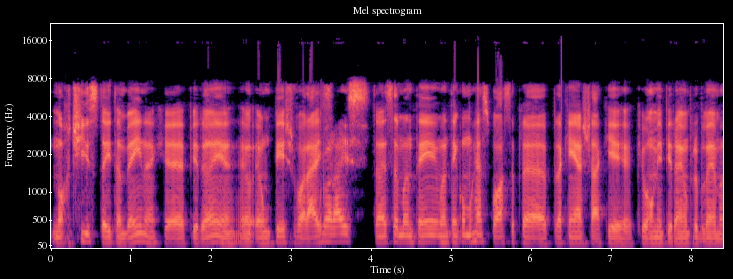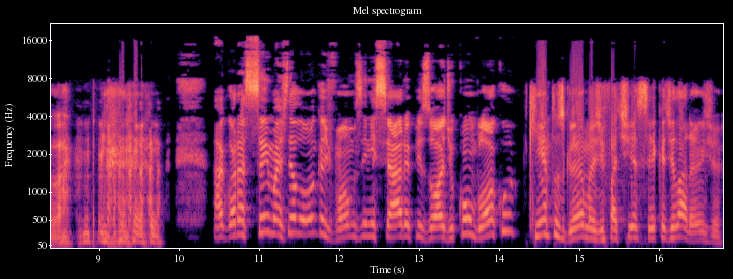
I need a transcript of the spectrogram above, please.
Nortista aí também, né? Que é piranha, é, é um peixe voraz. Voraz. Então essa mantém, mantém como resposta pra, pra quem achar que, que o homem piranha é um problema lá. Agora, sem mais delongas, vamos iniciar o episódio com o bloco 500 gramas de fatia seca de laranja,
